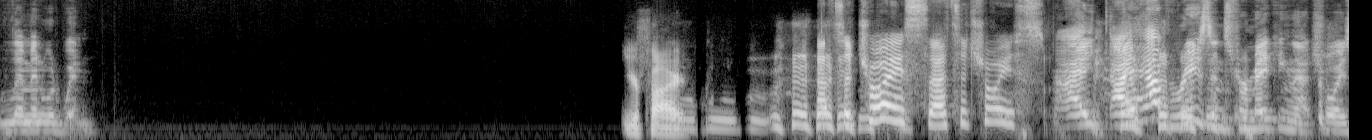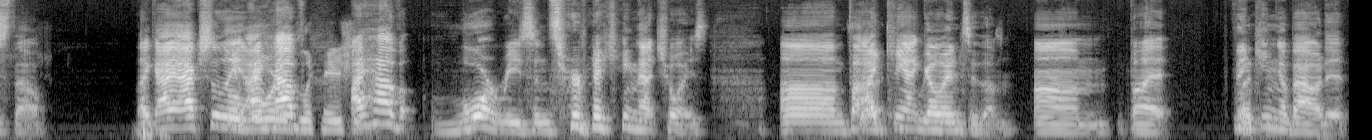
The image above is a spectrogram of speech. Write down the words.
Lemon would win. You're fired. Boo, boo, boo. That's a choice. That's a choice. I I have reasons for making that choice though. Like I actually I have implications. I have lore reasons for making that choice. Um but I can't go into them. Um but thinking Legend. about it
